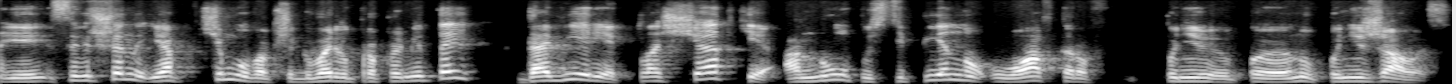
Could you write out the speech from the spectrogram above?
И совершенно, я почему вообще говорил про Прометей? Доверие к площадке, оно постепенно у авторов ну, понижалось.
